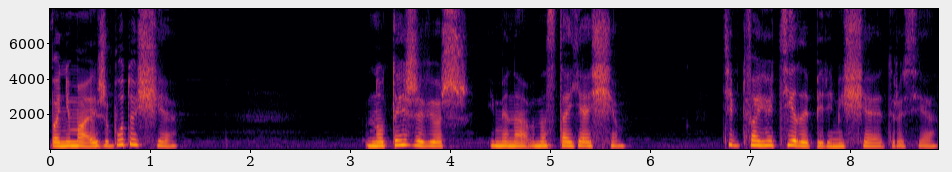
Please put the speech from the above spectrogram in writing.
понимаешь будущее, но ты живешь именно в настоящем. Твое тело перемещает, друзья.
